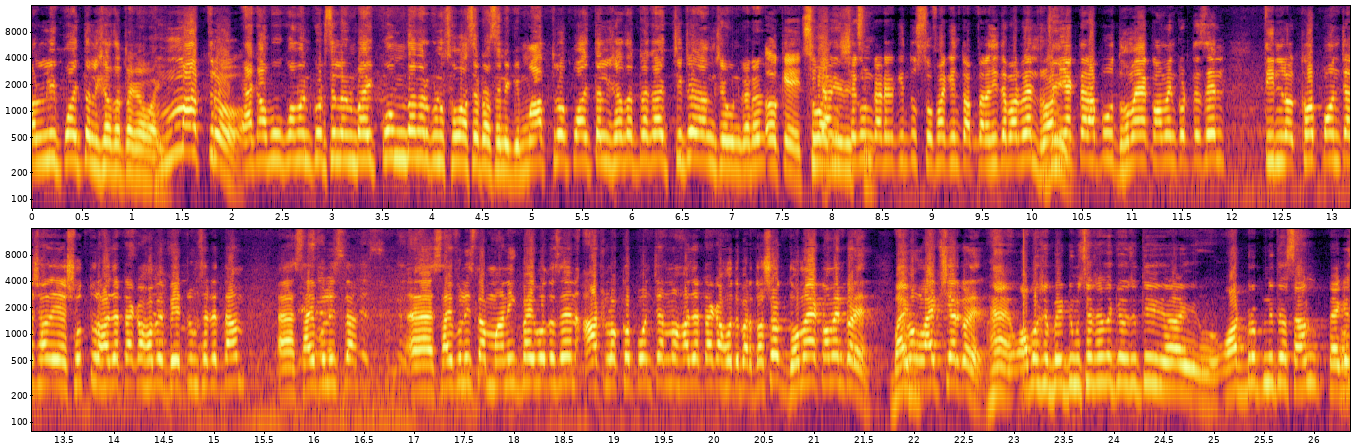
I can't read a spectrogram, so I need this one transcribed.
অনলি পঁয়তাল্লিশ হাজার টাকা ভাই। মাত্র? এক আপু কমেন্ট করছিলেন ভাই কম দামের কোনো সোফা সেট আছে নাকি? মাত্র পঁয়তাল্লিশ হাজার টাকায় চিটাগাং সেগুন কাঠের ওকে দিয়ে সেগুন। কাঠের কিন্তু সোফা কিন্তু আপনারা নিতে পারবেন। রনি। আক্তার আপু ধোমায়া কমেন্ট করতেছেন তিন লক্ষ পঞ্চাশ হাজার সত্তর হাজার টাকা হবে বেডরুম সেটের দাম। সাইফুল ইসলাম সাইফুল ইসলাম মানিক ভাই বলতেছেন আট লক্ষ পঞ্চান্ন হাজার টাকা হতে পারে। দর্শক ধোমায় কমেন্ট করেন এবং লাইভ শেয়ার করেন। হ্যাঁ অবশ্যই বেডরুম সেট সাথে কেউ যদি ওয়ার্ড্রপ নিতে চান প্যাকেজ.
